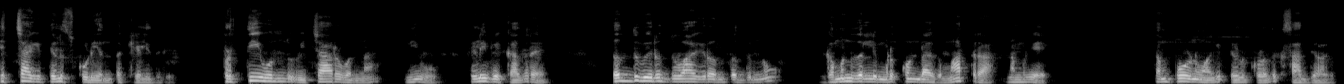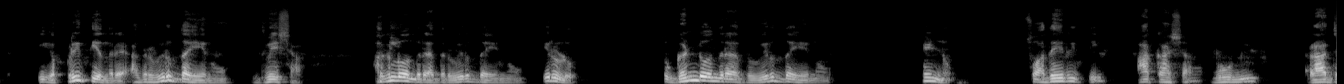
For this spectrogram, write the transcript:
ಹೆಚ್ಚಾಗಿ ತಿಳಿಸ್ಕೊಡಿ ಅಂತ ಕೇಳಿದ್ರಿ. ಪ್ರತಿಯೊಂದು ವಿಚಾರವನ್ನು ನೀವು ತಿಳಿಬೇಕಾದ್ರೆ ತದ್ದು ವಿರುದ್ಧವಾಗಿರುವಂಥದ್ದನ್ನು ಗಮನದಲ್ಲಿ ಮಡ್ಕೊಂಡಾಗ ಮಾತ್ರ ನಮಗೆ ಸಂಪೂರ್ಣವಾಗಿ ತಿಳ್ಕೊಳ್ಳೋದಕ್ಕೆ ಸಾಧ್ಯವಾಗುತ್ತೆ. ಈಗ ಪ್ರೀತಿ ಅಂದರೆ ಅದರ ವಿರುದ್ಧ ಏನು? ದ್ವೇಷ. ಹಗಲು ಅಂದರೆ ಅದರ ವಿರುದ್ಧ ಏನು? ಇರುಳು. ಸೊ, ಗಂಡು ಅಂದರೆ ಅದರ ವಿರುದ್ಧ ಏನು? ಹೆಣ್ಣು. ಸೊ, ಅದೇ ರೀತಿ ಆಕಾಶ, ಭೂಮಿ, ರಾಜ,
